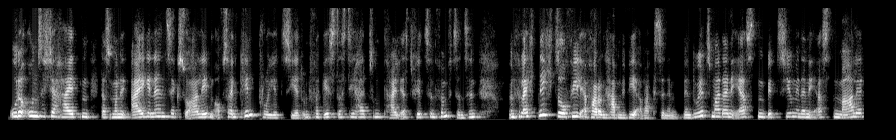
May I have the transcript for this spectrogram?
Oder Unsicherheiten, dass man den eigenen Sexualleben auf sein Kind projiziert und vergisst, dass die halt zum Teil erst 14, 15 sind und vielleicht nicht so viel Erfahrung haben wie wir Erwachsene. Wenn du jetzt mal deine ersten Beziehungen, deine ersten Male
